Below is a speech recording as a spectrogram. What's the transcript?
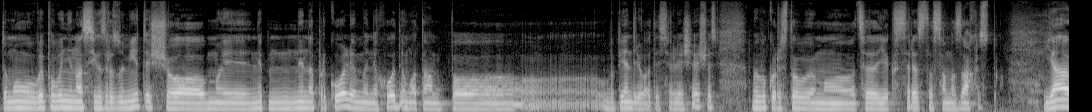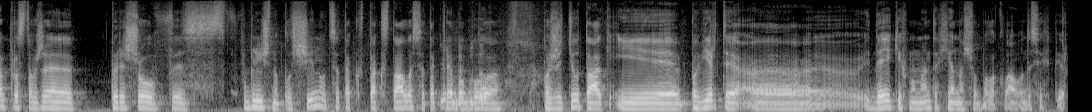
Тому ви повинні нас всіх зрозуміти, що ми не, не на приколі, ми не ходимо там по випендрюватися або ще щось. Ми використовуємо це як средство самозахисту. Я просто вже перейшов з- в публічну площину, це так, так сталося, так Як треба депутат? було по життю, так. І повірте, е, в деяких моментах я ношу балаклаву до сих пір.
